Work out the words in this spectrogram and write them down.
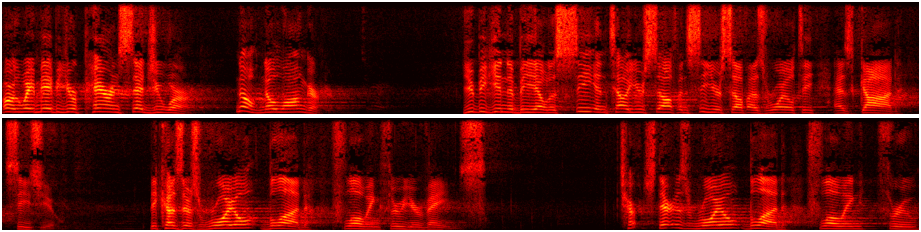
or the way maybe your parents said you were. No, no longer. You begin to be able to see and tell yourself and see yourself as royalty as God sees you. Because there's royal blood flowing through your veins. Church, there is royal blood flowing through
